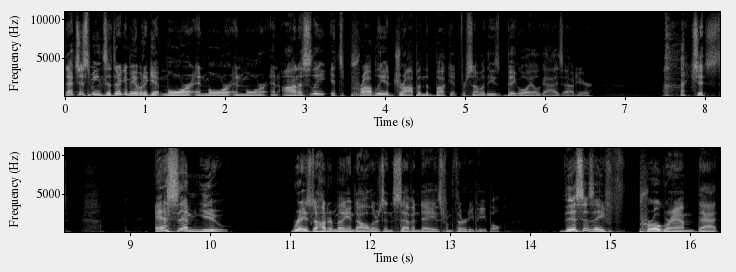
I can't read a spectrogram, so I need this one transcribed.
that just means that they're going to be able to get more and more and more. And honestly, it's probably a drop in the bucket for some of these big oil guys out here. I just, SMU raised $100 million in seven days from 30 people. This is a f- program that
